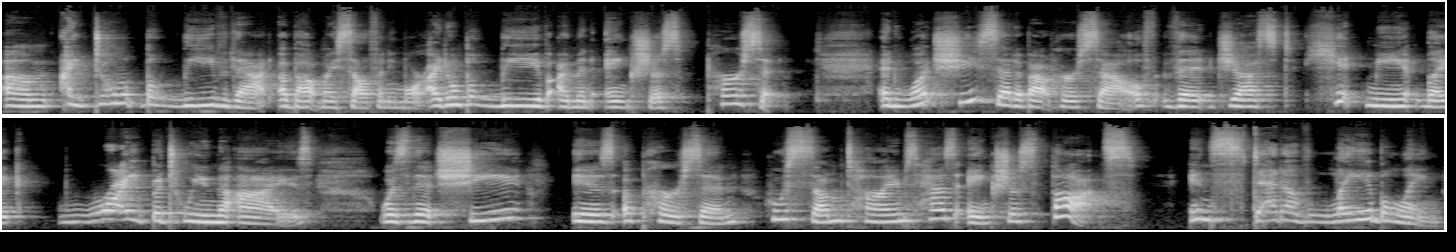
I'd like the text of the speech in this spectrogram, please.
Um, I don't believe that about myself anymore. I don't believe I'm an anxious person. And what she said about herself that just hit me like right between the eyes was that she is a person who sometimes has anxious thoughts instead of labeling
